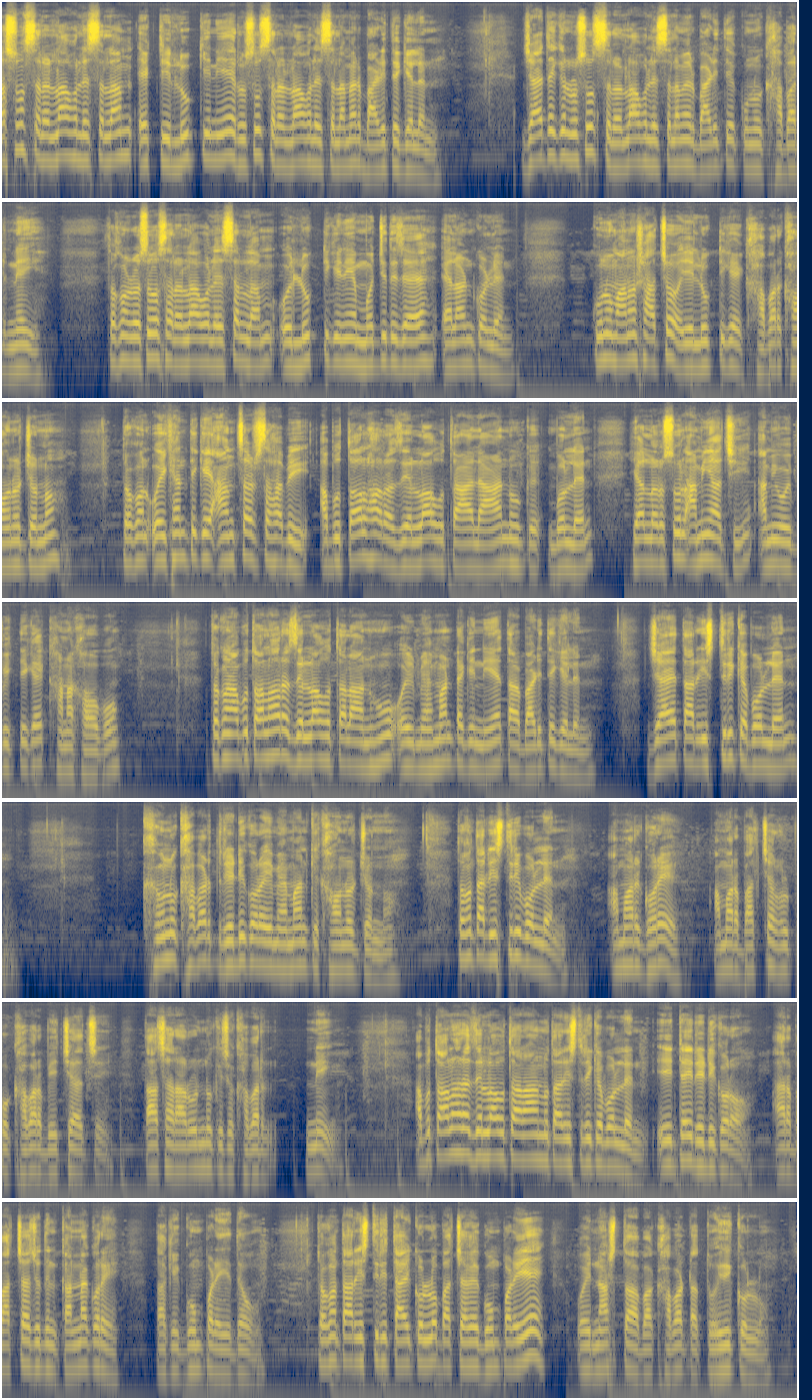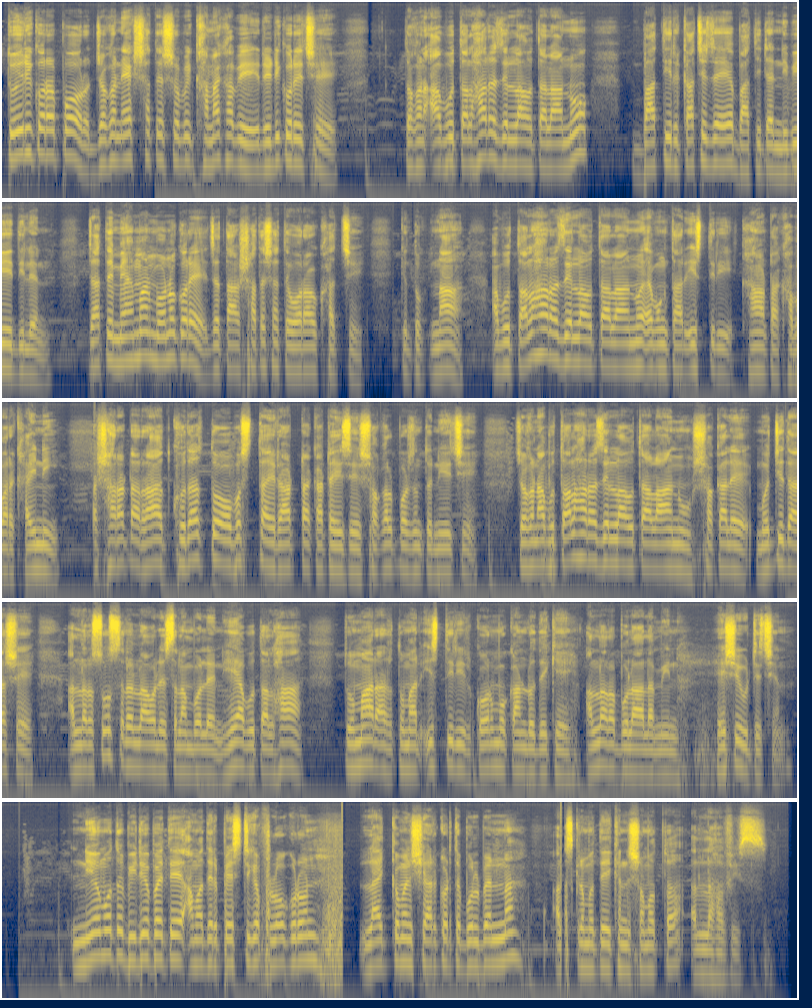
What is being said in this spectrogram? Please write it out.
রাসুল সাল্লাহ সাল্লাম একটি লোককে নিয়ে রসুল সাল্লাহ সাল্লামের বাড়িতে গেলেন। যা থেকে রসুল সাল্লাহ সাল্লামের বাড়িতে কোনো খাবার নেই। তখন রসুল সাল্লাহ সাল্লাম ওই লোকটিকে নিয়ে মসজিদে যায় অ্যালার্ন করলেন। কোনো মানুষ আছো এই লোকটিকে খাবার খাওয়ানোর জন্য? তখন ওইখান থেকে আনসার সাহাবি আবু তালহা রাজিয়াল্লাহ তালা আনহুকে বললেন আল্লাহ রসুল, আমি আছি, আমি ওই ব্যক্তিকে খানা খাওয়াবো। তখন আবু তাল্লাহ রাজিয়াল্লাহ তালা আনহু ওই মেহমানটাকে নিয়ে তার বাড়িতে গেলেন। যায় তার স্ত্রীকে বললেন, কোনো খাবার রেডি করো এই মেহমানকে খাওয়ানোর জন্য। তখন তার স্ত্রী বললেন, আমার ঘরে আমার বাচ্চার অল্প খাবার বেঁচে আছে, তাছাড়া আর অন্য কিছু খাবার নেই। আবু তাল্লাহ রাজিয়াল্লাহ তালাহনু তার স্ত্রীকে বললেন, এইটাই রেডি করো, আর বাচ্চা যদি কান্না করে, তাকে ঘুম পাড়িয়ে দাও। তখন তার স্ত্রী তাই করল, বাচ্চাকে ঘুম পাড়িয়ে ওই নাস্তা বা খাবারটা তৈরি করল। তৈরি করার পর যখন একসাথে সবাই খানা খাবে রেডি করেছে তখন আবু তালহা রাজিল্লাহ তালানু বাতির কাছে যেয়ে বাতিটা নিভিয়ে দিলেন, যাতে মেহমান মনে করে যে তার সাথে সাথে ওরাও খাচ্ছে। কিন্তু না, আবু তালহা রাজিল্লাহ তালানু এবং তার স্ত্রী খানাটা খাবার খায়নি। আর সারাটা রাত ক্ষুধার্ত অবস্থায় রাতটা কাটাইছে, সকাল পর্যন্ত নিয়েছে। যখন আবু তালহা রাজিল্লাহ তালানু সকালে মসজিদে আসে, আল্লাহ রসুল সাল্লাহ সাল্লাম বলেন হে আবু তালহা, তোমার আর তোমার স্ত্রীর কর্মকাণ্ড দেখে আল্লাহ রাবুল আলমিন হেসে উঠেছেন। নিয়মিত ভিডিও পেতে আমাদের পেজটিকে ফলো করুন লাইক কমেন্ট শেয়ার করতে ভুলবেন না। আজকের মতো এখানে সমাপ্ত, আল্লাহ হাফিজ।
